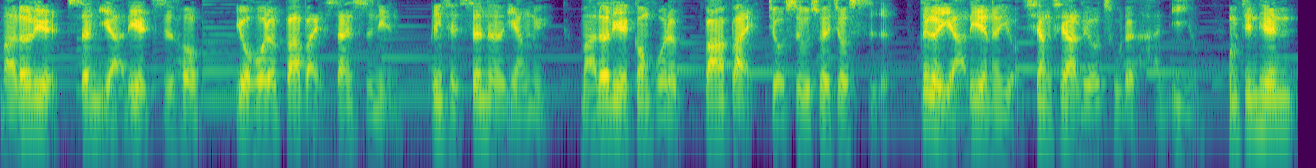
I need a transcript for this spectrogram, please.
马勒列生亚列之后，又活了八百三十年，并且生儿养女。马勒列共活了八百九十五岁就死了。这个亚列呢，有向下流出的含义哦。我们今天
